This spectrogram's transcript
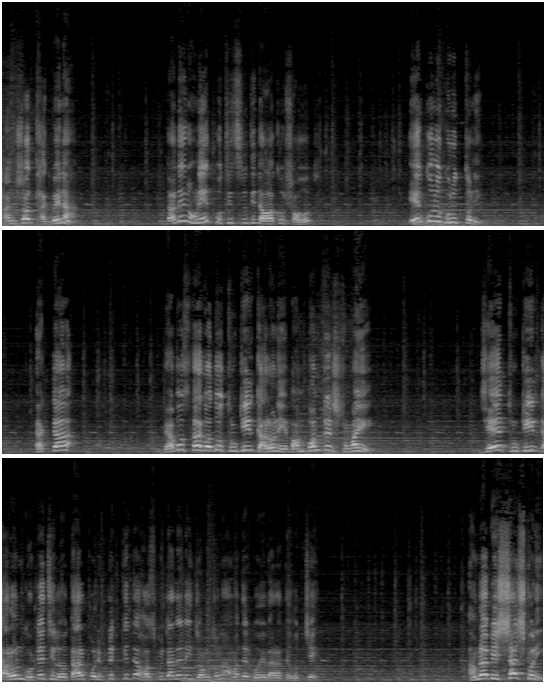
সাংসদ থাকবে না, তাদের অনেক প্রতিশ্রুতি দেওয়া খুব সহজ। এর কোনো গুরুত্ব নেই। একটা ব্যবস্থাগত ত্রুটির কারণে বামপন্থের সময়ে যে ত্রুটির কারণ ঘটেছিল, তার পরিপ্রেক্ষিতে হসপিটালের এই যন্ত্রণা আমাদের বয়ে বেড়াতে হচ্ছে। আমরা বিশ্বাস করি,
